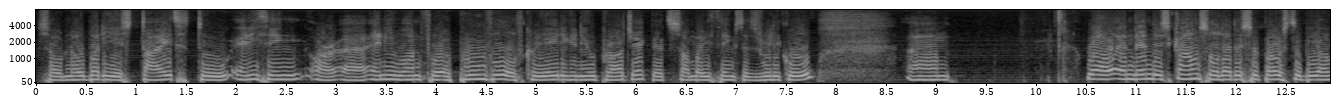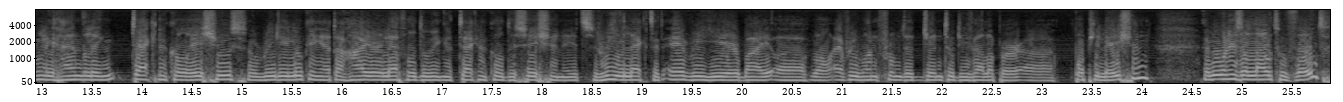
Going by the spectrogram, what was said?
So nobody is tied to anything or uh, anyone for approval of creating a new project that somebody thinks that's really cool. Um, well, and then this council that is supposed to be only handling technical issues, so really looking at a higher level, doing a technical decision, it's re-elected every year by, uh, well, everyone from the Gentoo developer uh, population. everyone is allowed to vote.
